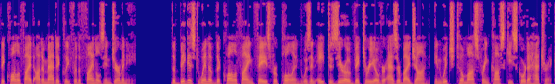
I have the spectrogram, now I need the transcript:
they qualified automatically for the finals in Germany. The biggest win of the qualifying phase for Poland was an 8–0 victory over Azerbaijan, in which Tomasz Frankowski scored a hat-trick.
